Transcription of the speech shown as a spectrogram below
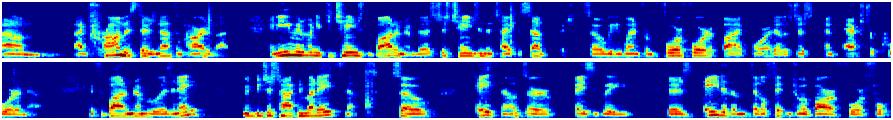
Um, I promise there's nothing hard about it. And even when if you change the bottom number, that's just changing the type of subdivision. So we went from four four to five four. That was just an extra quarter note. If the bottom number was an eighth, we'd be just talking about eighth notes. So eighth notes are basically there's eight of them that'll fit into a bar of four four.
